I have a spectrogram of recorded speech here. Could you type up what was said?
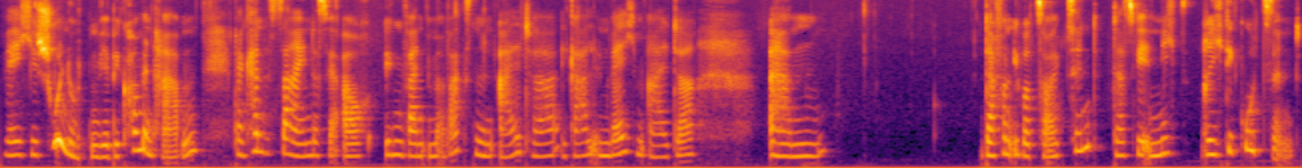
welche Schulnoten wir bekommen haben, dann kann es sein, dass wir auch irgendwann im Erwachsenenalter, egal in welchem Alter, ähm, davon überzeugt sind, dass wir in nichts richtig gut sind,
